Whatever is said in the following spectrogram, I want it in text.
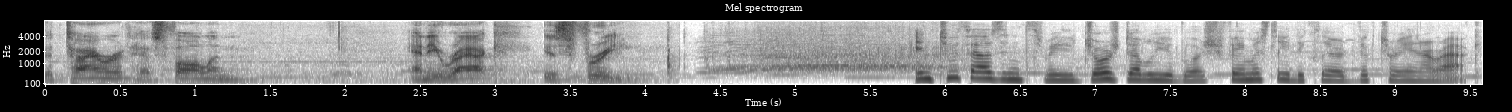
The tyrant has fallen, and Iraq is free. In 2003, George W. Bush famously declared victory in Iraq.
